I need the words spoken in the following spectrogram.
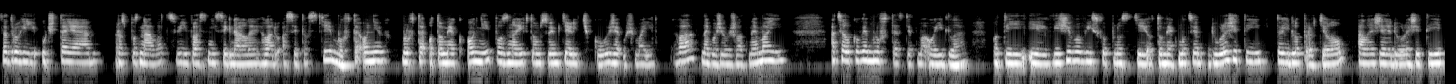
Za druhý, učte je rozpoznávat svý vlastní signály hladu a sytosti, mluvte o nich, mluvte o tom, jak oni poznají v tom svém tělíčku, že už mají hlad nebo že už hlad nemají. A celkově mluvte s dětma o jídle, o té jejich výživové schopnosti, o tom, jak moc je důležitý to jídlo pro tělo, ale že je důležitý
